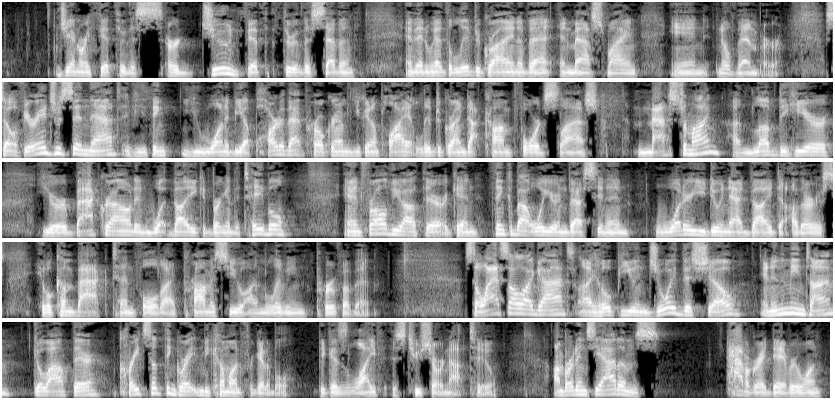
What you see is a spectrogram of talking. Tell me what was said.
January 5th through this or June 5th through the 7th. And then we have the Live to Grind event and Mastermind in November. So if you're interested in that, if you think you want to be a part of that program, you can apply at live2grind.com forward slash mastermind. I'd love to hear your background and what value you can bring to the table. And for all of you out there, again, think about what you're investing in. What are you doing to add value to others? It will come back tenfold. I promise you, I'm living proof of it. So that's all I got. I hope you enjoyed this show. And in the meantime, go out there, create something great, and become unforgettable because life is too short not to. I'm T. Adams. Have a great day, everyone.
